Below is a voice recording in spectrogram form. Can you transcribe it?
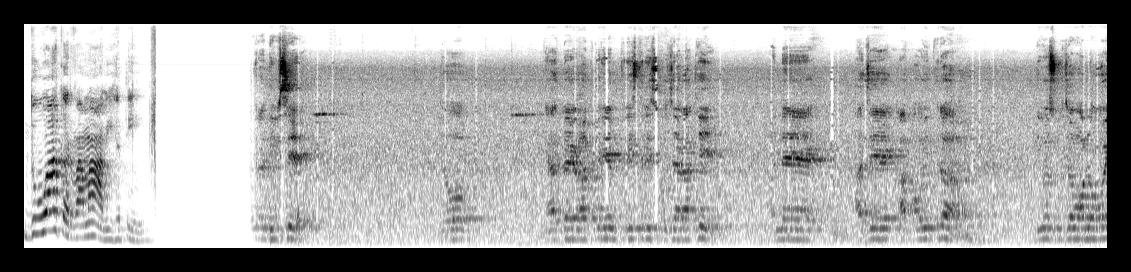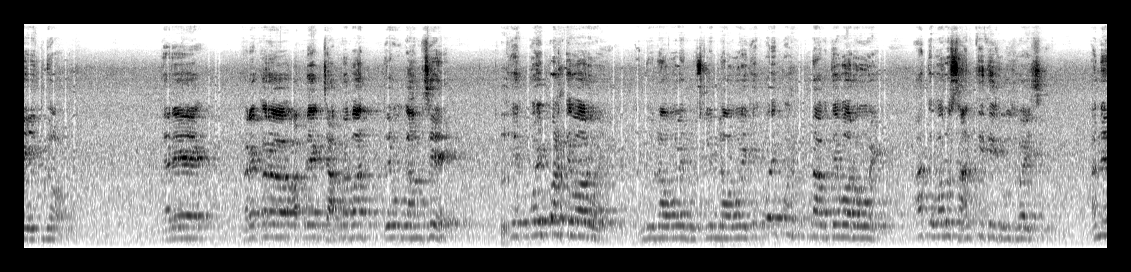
દુઆ કરવામાં આવી હતી. દિવસે અને આજે આ પવિત્ર દિવસ ઉજવવાનો હોય ઈદનો, ત્યારે ખરેખર આપણે એક જાફરાબાદ એવું ગામ છે કે કોઈ પણ તહેવાર હોય હિન્દુના હોય મુસ્લિમના હોય કે કોઈ પણ તહેવારો હોય, આ તહેવારો શાંતિથી જ ઉજવાય છે. અને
